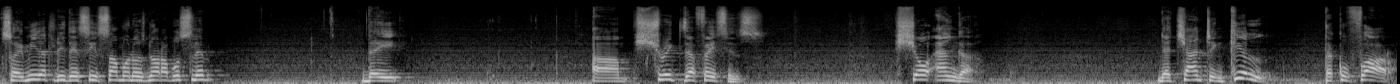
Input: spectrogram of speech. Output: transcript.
so immediately they see someone who's not a muslim they um, shrink their faces show anger they're chanting kill the kuffar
